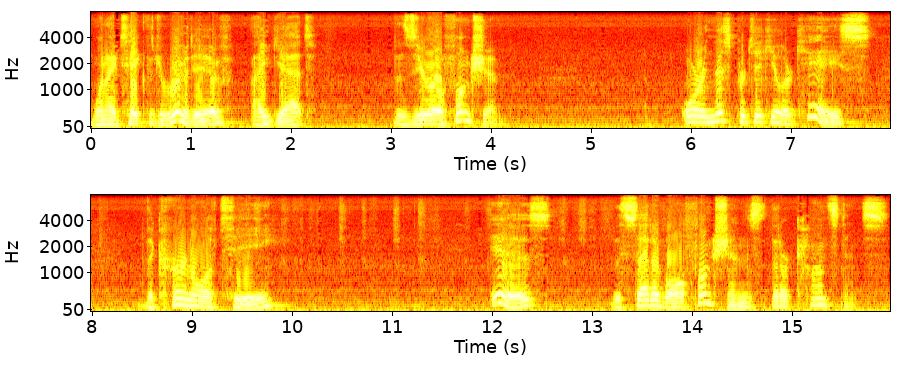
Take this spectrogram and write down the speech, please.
when I take the derivative, I get the zero function. Or in this particular case, the kernel of t is the set of all functions that are constants.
